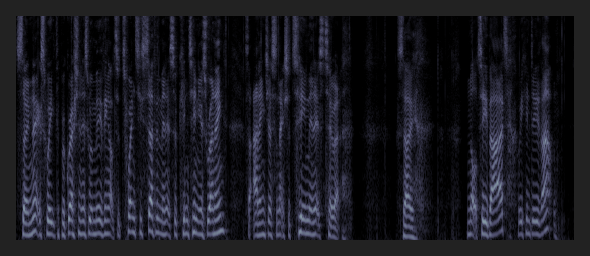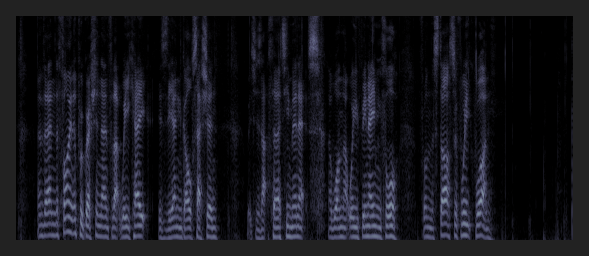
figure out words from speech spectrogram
So next week the progression is we're moving up to 27 minutes of continuous running, so adding just an extra two minutes to it. So not too bad, we can do that. And then the final progression then for that week eight is the end goal session, which is that 30 minutes, the one that we've been aiming for from the start of week one.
